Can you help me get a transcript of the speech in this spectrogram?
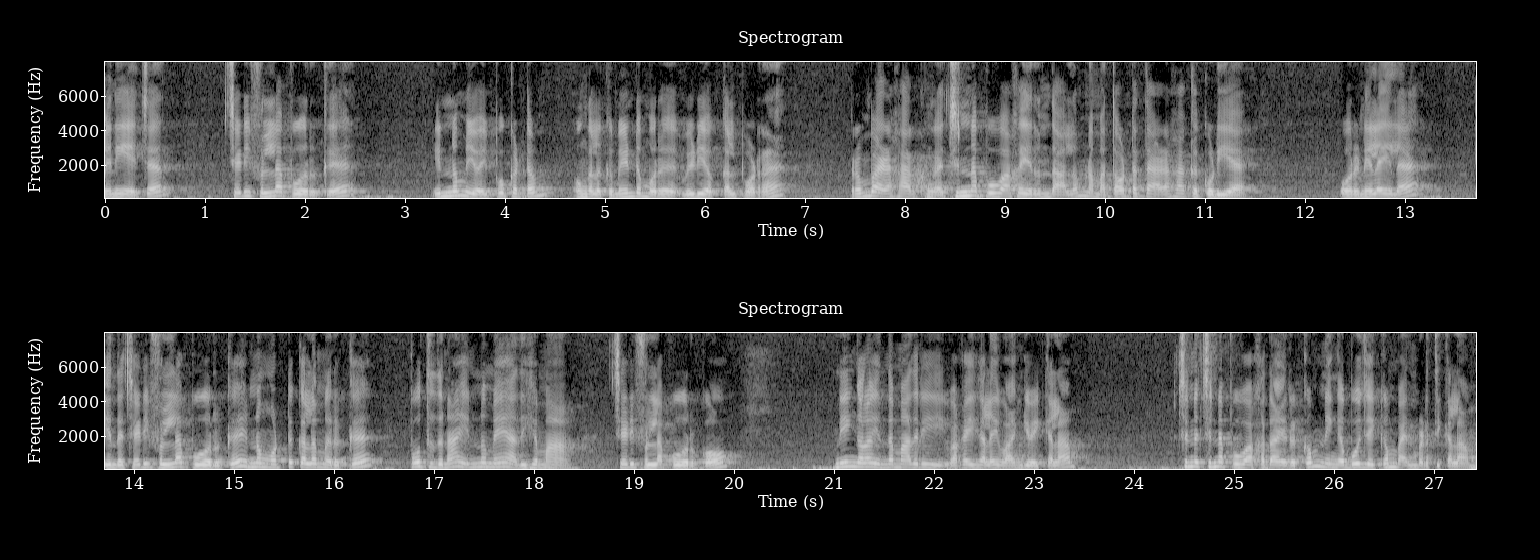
மினியேச்சர் செடி ஃபுல்லாக பூ இருக்குது இன்னும் இவை பூக்கட்டும். உங்களுக்கு மீண்டும் ஒரு வீடியோக்கள் போடுறேன். ரொம்ப அழகாக இருக்குங்க. சின்ன பூவாக இருந்தாலும் நம்ம தோட்டத்தை அழகாக்கக்கூடிய ஒரு நிலையில் இந்த செடி ஃபுல்லாக பூ இருக்குது இன்னும் மொட்டுக்களும் இருக்குது பூத்துதுன்னா இன்னுமே அதிகமாக செடி ஃபுல்லாக பூ இருக்கும். நீங்களும் இந்த மாதிரி வகைகளை வாங்கி வைக்கலாம். சின்ன சின்ன பூவாக தான் இருக்கும். நீங்கள் பூஜைக்கும் பயன்படுத்திக்கலாம்.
